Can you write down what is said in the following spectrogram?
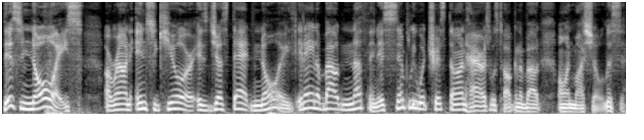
This noise around Insecure is just that noise. It ain't about nothing. It's simply what Tristan Harris was talking about on my show. Listen.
